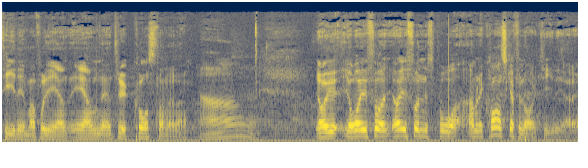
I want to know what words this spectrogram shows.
tid innan man får igen, igen eh, tryckkostnaderna. Ah. Jag har, ju, jag, har ju fun, jag har ju funnits på amerikanska förlag tidigare.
